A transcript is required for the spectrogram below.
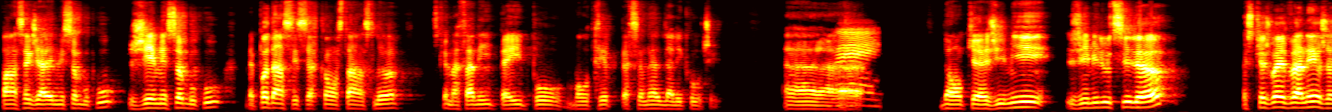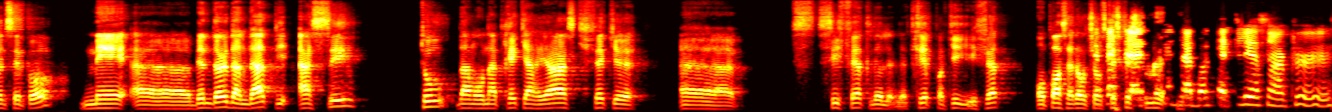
pensais que j'allais aimer ça beaucoup. J'ai aimé ça beaucoup, mais pas dans ces circonstances-là, parce que ma famille paye pour mon trip personnel d'aller coacher. Euh, Donc, j'ai mis, j'ai mis l'outil là. Est-ce que je vais revenir? Je ne sais pas. Mais euh, Binder done that, puis assez tôt dans mon après-carrière, ce qui fait que c'est fait, le, trip, OK, il est fait. On passe à d'autres choses. Qu'est-ce que je fais la bucket list un peu.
